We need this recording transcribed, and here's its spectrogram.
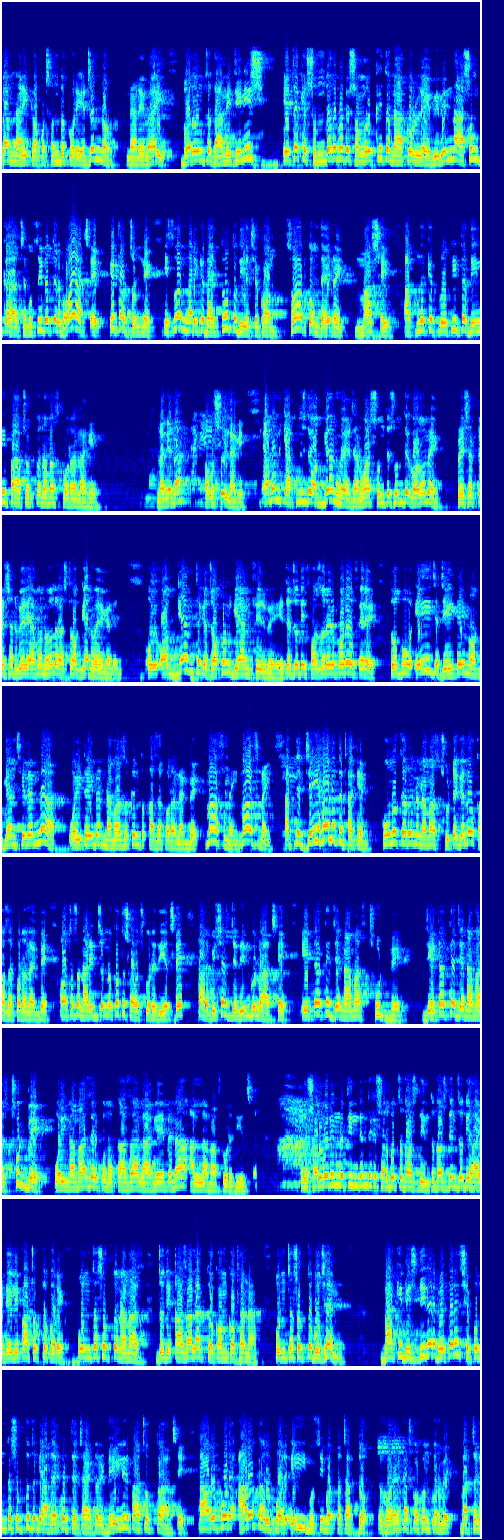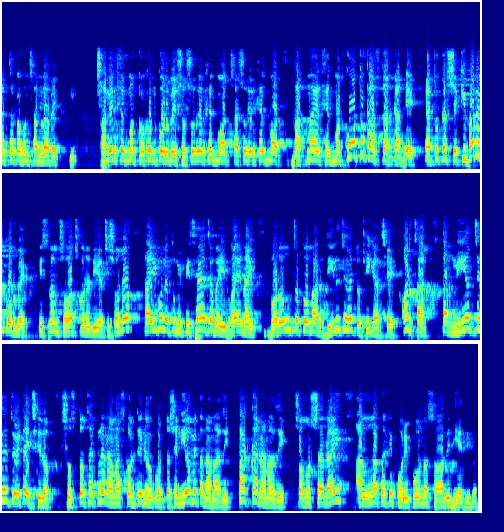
ইসলাম নারীকে অপছন্দ করে এজন্য না রে ভাই? বরঞ্চ দামি জিনিস এটাকে সুন্দরভাবে সংরক্ষিত না করলে বিভিন্ন আশঙ্কা আছে মুসিবতের ভয় আছে এটার জন্য ইসলাম নারীকে দায়িত্ব তো দিয়েছে কম সব কম দেয় নাই। মাসে আপনাকে প্রতিটা দিনই পাঁচ অক্ত নামাজ পড়া লাগে। লাগে না? অবশ্যই লাগে। এমনকি আপনি যদি অজ্ঞান হয়ে যান ওয়াজ শুনতে শুনতে গরমে প্রেশার টেশার বেড়ে এমন হলো রাষ্ট্র অজ্ঞান হয়ে গেলেন। ওই অজ্ঞান থেকে যখন জ্ঞান ফিরবে এটা যদি ফজরের পরেও ফেরে, তবু এই যে যেই টাইম অজ্ঞান ছিলেন না ওই টাইমের নামাজও কিন্তু কাজা করা লাগবে। মাফ নাই মাফ নাই। আপনি যেই হালতে থাকেন, কোন কারণে নামাজ ছুটে গেলেও কাজা করা লাগবে। অথচ নারীর জন্য কত সহজ করে দিয়েছে, তার বিশেষ যে দিনগুলো আছে, এটাতে যে নামাজ ছুটবে, যেটাতে যে নামাজ ছুটবে, ওই নামাজের কোনো কাজা লাগবে না, আল্লাহ মাফ করে দিয়েছে। তাহলে সর্বনিম্ন তিন দিন থেকে সর্বোচ্চ দশ দিন। তো দশ দিন যদি হয় ডেইলি পাঁচ অক্ত করে, পঞ্চাশ অক্ত নামাজ, যদি কাজা লাগতো, কম কথা না। পঞ্চাশ অক্ত বোঝেন? বাকি বিশ দিনের ভেতরে সে পঞ্চাশ অক্ত যদি আদায় করতে চায়, তাহলে ডেইলির পাঁচ অক্ত আছে। তার উপরে, আরও তার উপর এই মুসিবতটা চাপতো। তো ঘরের কাজ কখন করবে? বাচ্চা কাচ্চা কখন সামলাবে? স্বামীর খেদমত কখন করবে? শ্বশুরের খেদমত, শাশুড়ির খেদমত বাপ মায়ের খেদমত? কত কাজ তার কাঁধে? এত কাজ সে কীভাবে করবে? ইসলাম সহজ করে দিয়েছে। শোনো, তাই বলে তুমি পিছায় যাবে এই ভয় নাই, বরঞ্চ তোমার দিল যেহেতু ঠিক আছে, অর্থাৎ তার নিয়ত যেহেতু এটাই ছিল, সুস্থ থাকলে নামাজ কন্টিনিউ করতো। সে নিয়মিত নামাজি, পাক্কা নামাজি, সমস্যা নাই, আল্লাহ তাকে পরিপূর্ণ সবই দিয়ে দিবে।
